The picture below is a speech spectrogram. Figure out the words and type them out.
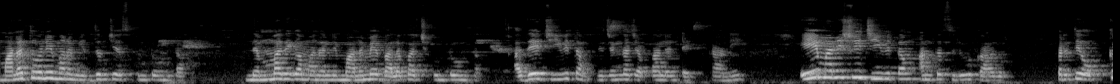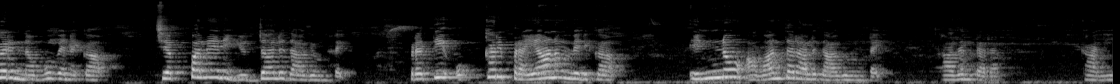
మనతోనే మనం యుద్ధం చేసుకుంటూ ఉంటాం. నెమ్మదిగా మనల్ని మనమే బలపరుచుకుంటూ ఉంటాం. అదే జీవితం నిజంగా చెప్పాలంటే. కానీ ఏ మనిషి జీవితం అంత సులువు కాదు. ప్రతి ఒక్కరి నవ్వు వెనుక చెప్పలేని యుద్ధాలు దాగి ఉంటాయి. ప్రతి ఒక్కరి ప్రయాణం వెనుక ఎన్నో అవాంతరాలు దాగి ఉంటాయి. కాదంటారా? కానీ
